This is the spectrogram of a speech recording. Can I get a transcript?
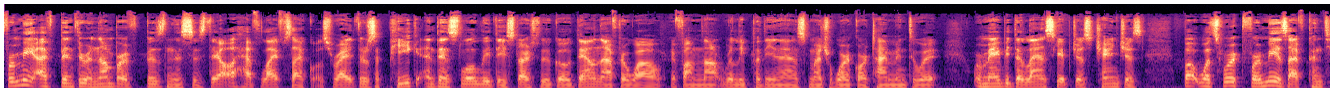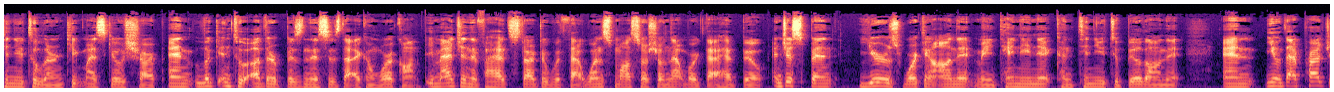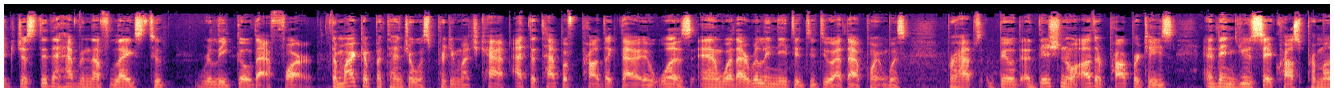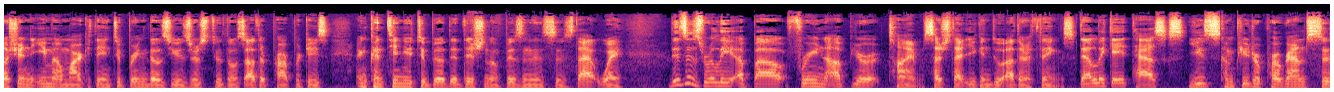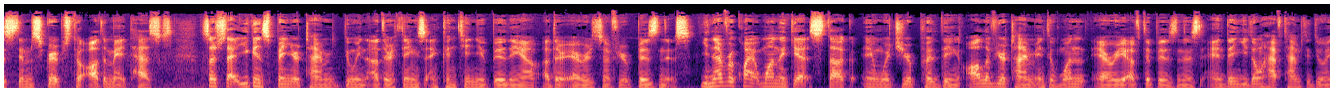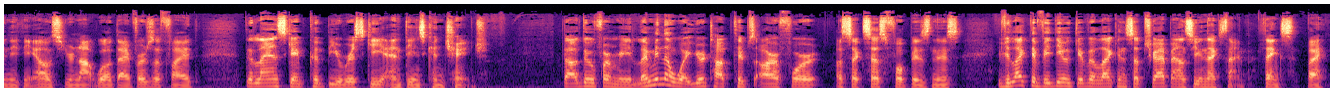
For me, I've been through a number of businesses. They all have life cycles, right? There's a peak and then slowly they start to go down after a while if I'm not really putting as much work or time into it. Or maybe the landscape just changes. But what's worked for me is I've continued to learn, keep my skills sharp, and look into other businesses that I can work on. Imagine if I had started with that one small social network that I had built and just spent years working on it, maintaining it, continue to build on it. And you know that project just didn't have enough legs to really go that far. The market potential was pretty much capped at the type of product that it was. And what I really needed to do at that point was perhaps build additional other properties and then use, say, cross promotion, email marketing to bring those users to those other properties and continue to build additional businesses that way. This is really about freeing up your time such that you can do other things. Delegate tasks, use computer programs, system scripts to automate tasks such that you can spend your time doing other things and continue building out other areas of your business. You never quite want to get stuck in which you're putting all of your time into one area of the business and then you don't have time to do anything else. You're not well diversified. The landscape could be risky and things can change that'll do for me. Let me know what your top tips are for a successful business. If you liked the video, give it a like and subscribe, and I'll see you next time. Thanks. Bye.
